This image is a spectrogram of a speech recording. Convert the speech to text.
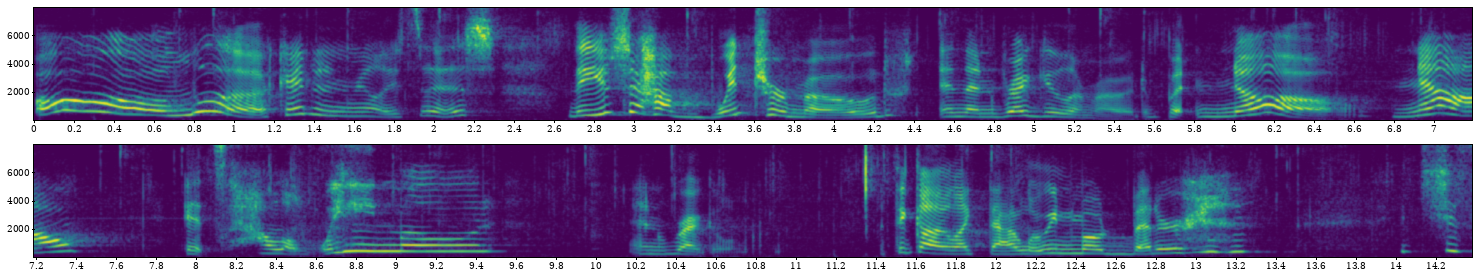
Oh, look, I didn't realize this. They used to have winter mode and then regular mode, but no, now it's Halloween mode and regular mode. I think I like the Halloween mode better. it's just,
